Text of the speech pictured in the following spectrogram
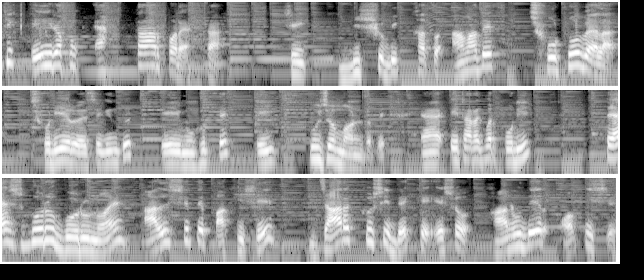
ঠিক এই রকম একটার পর একটা সেই বিশ্ববিখ্যাত আমাদের ছোটবেলা ছড়িয়ে রয়েছে কিন্তু এই মুহূর্তে এই পুজো মণ্ডপে। এটার একবার পড়ি ট্যাস গরু গরু নয়, আলসেতে পাখি সে যার খুশি দেখে এসো হানুদের অফিসে।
